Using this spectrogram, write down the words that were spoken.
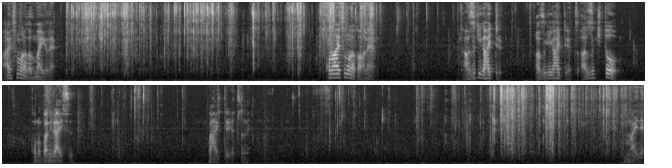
アイスモナカうまいよね。このアイスモナカはね小豆が入ってる。小豆が入ってるやつ。小豆とこのバニラアイスが入ってるやつだね。うまいね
